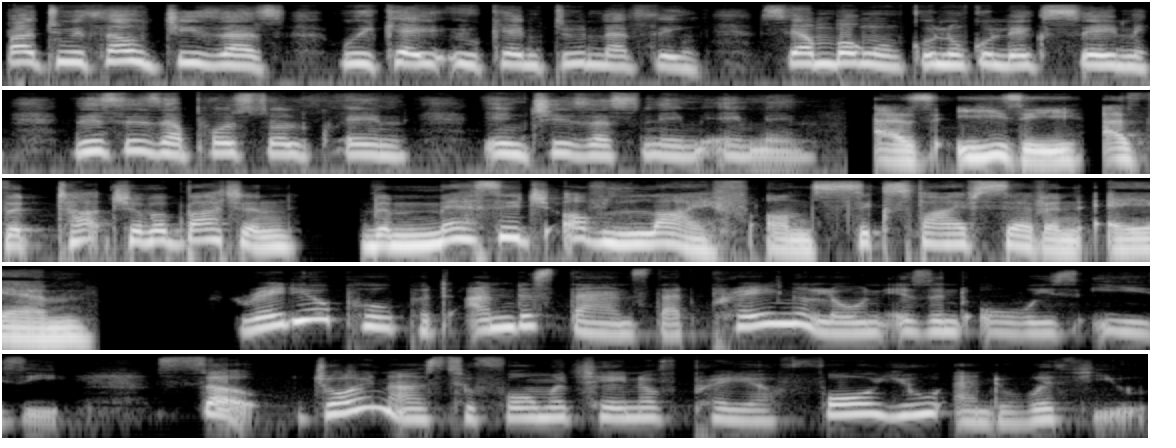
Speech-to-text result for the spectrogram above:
but without Jesus we can you can do nothing. Siyambonga uNkulunkulu ekseni this is apostle Gwen in Jesus name amen as easy as the touch of a button the message of life on 657 AM Radio Pulpit understands that praying alone isn't always easy. So, join us to form a chain of prayer for you and with you.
